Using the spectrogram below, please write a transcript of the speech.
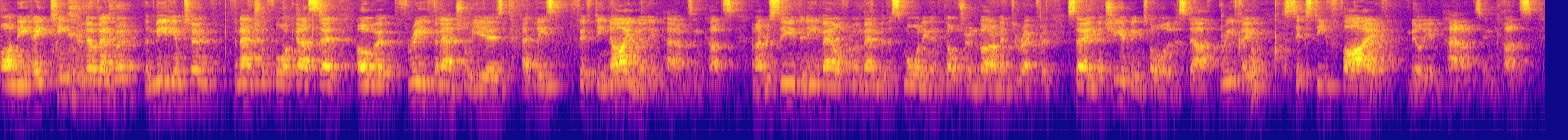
on the 18th of November, the medium-term financial forecast said over three financial years, at least 59 million pounds in cuts. And I received an email from a member this morning in the Culture Environment Directorate saying that she had been told at a staff briefing 65 million pounds in cuts.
